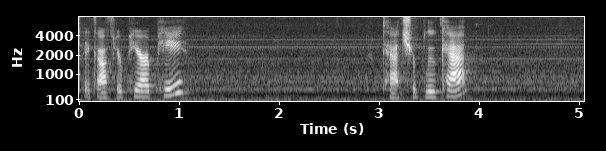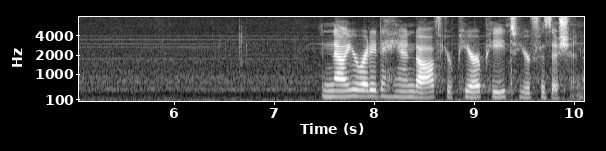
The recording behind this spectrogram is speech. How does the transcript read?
Take off your PRP. Attach your blue cap. And now you're ready to hand off your PRP to your physician.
